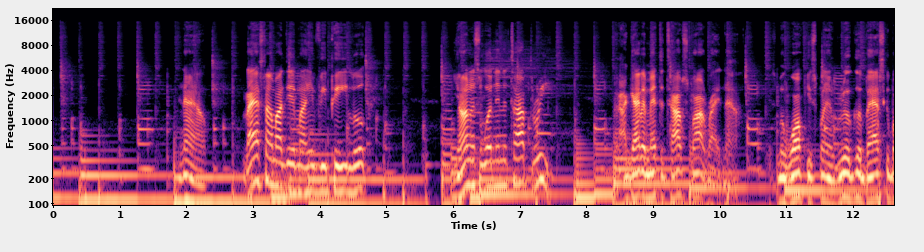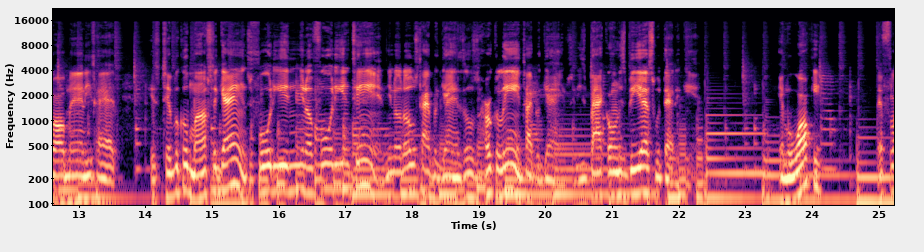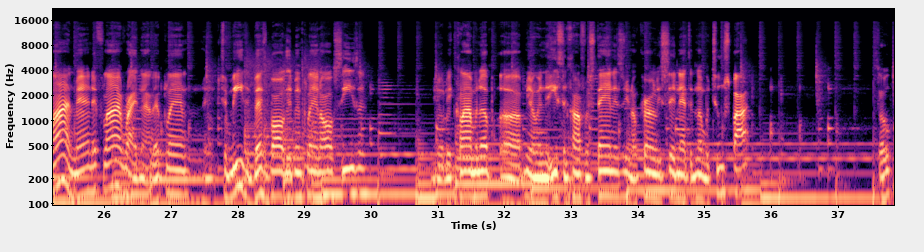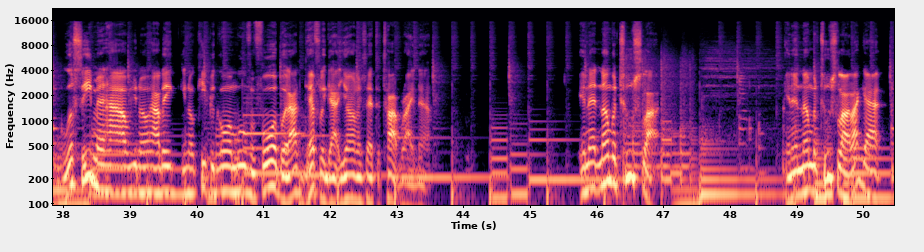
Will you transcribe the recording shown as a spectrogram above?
Now, last time I did my MVP look, Giannis wasn't in the top three. I got him at the top spot right now. Milwaukee's playing real good basketball, man. He's had his typical monster games, 40 and you know, 40 and 10, you know, those type of games, those Herculean type of games. He's back on his BS with that again. In Milwaukee, they're flying, man. They're flying right now. They're playing, to me, the best ball they've been playing all season. You know, they're climbing up, uh, you know, in the Eastern Conference standings. You know, currently sitting at the number two spot. So we'll see, man, how you know how they you know keep it going moving forward. But I definitely got Giannis at the top right now. In that number two slot, in that number two slot, I got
